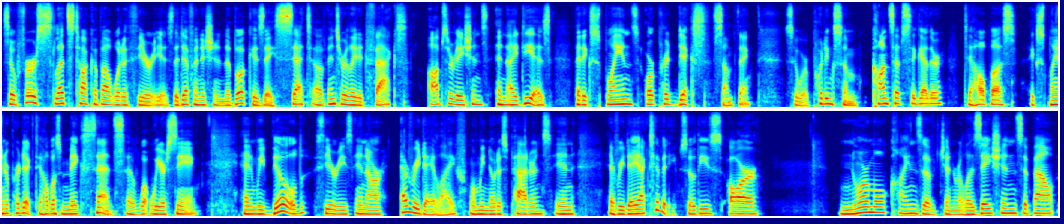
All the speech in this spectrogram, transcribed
So first, let's talk about what a theory is. The definition in the book is a set of interrelated facts, observations, and ideas that explains or predicts something. So we're putting some concepts together to help us explain or predict, to help us make sense of what we are seeing. And we build theories in our everyday life when we notice patterns in everyday activity. So these are normal kinds of generalizations about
